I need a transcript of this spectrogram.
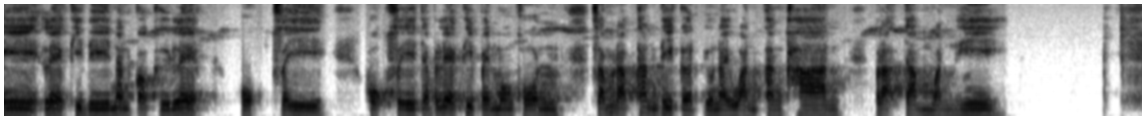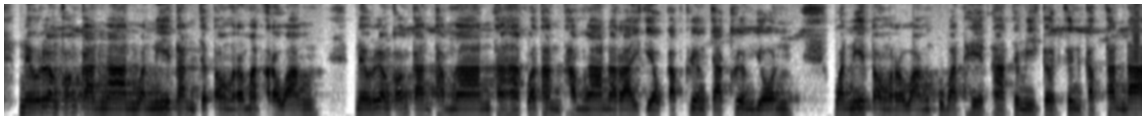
นี้เลขที่ดีนั่นก็คือเลข 64 64 จะเป็นเลขที่เป็นมงคลสำหรับท่านที่เกิดอยู่ในวันอังคาร ประจำวันนี้ ในเรื่องของการงานวันนี้ท่านจะต้องระมัดระวัง ในเรื่องของการทำงานถ้าหากว่าท่านทำงานอะไรเกี่ยวกับเครื่องจักรเครื่องยนต์ วันนี้ต้องระวังอุบัติเหตุอาจจะมีเกิดขึ้นกับท่านได้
